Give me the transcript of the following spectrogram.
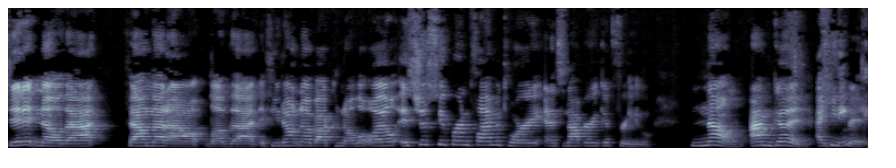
Didn't know that. Found that out. Love that. If you don't know about canola oil, it's just super inflammatory and it's not very good for you. No, I'm good. I Keep it.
